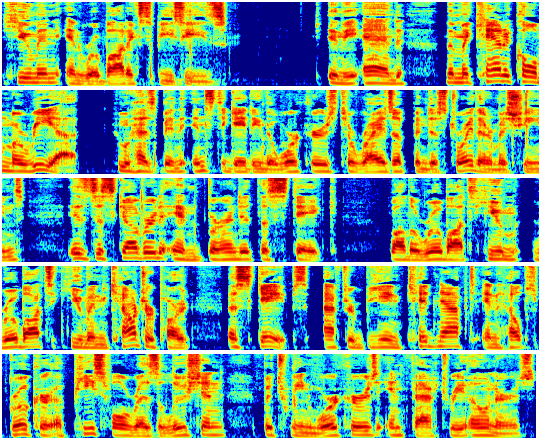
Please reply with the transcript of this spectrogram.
human and robotic species. In the end, the mechanical Maria, who has been instigating the workers to rise up and destroy their machines, is discovered and burned at the stake, while the robot's, hum- robot's human counterpart escapes after being kidnapped and helps broker a peaceful resolution between workers and factory owners.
